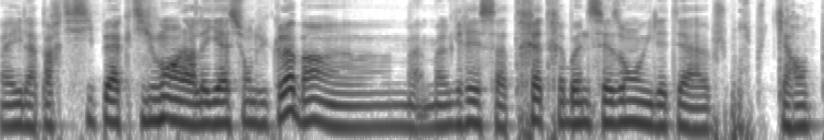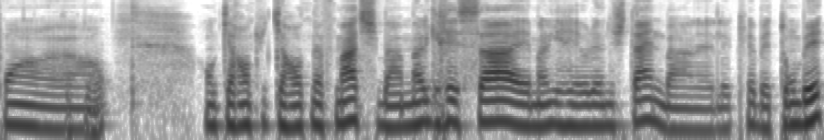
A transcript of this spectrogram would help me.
bah, il a participé activement à la relégation du club, hein, euh, malgré sa très très bonne saison où il était à, je pense, plus de 40 points euh, en, 48-49 matchs. Bah, malgré ça et malgré Hollenstein, bah, le, club est tombé.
